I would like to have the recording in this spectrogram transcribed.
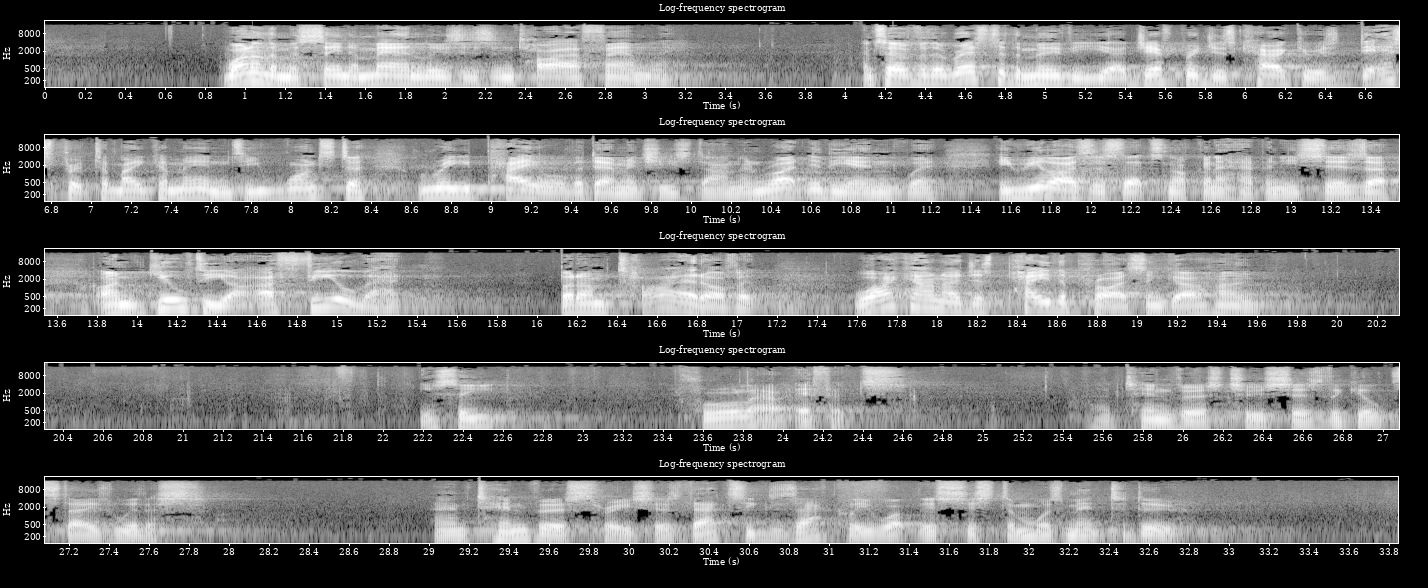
One of them has seen a man lose his entire family. And so, for the rest of the movie, uh, Jeff Bridges' character is desperate to make amends. He wants to repay all the damage he's done. And right near the end, where he realizes that's not going to happen, he says, uh, I'm guilty, I feel that, but I'm tired of it. Why can't I just pay the price and go home? You see, For all our efforts, 10 verse 2 says the guilt stays with us. And 10 verse 3 says that's exactly what this system was meant to do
